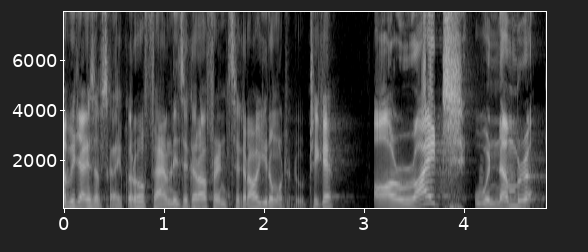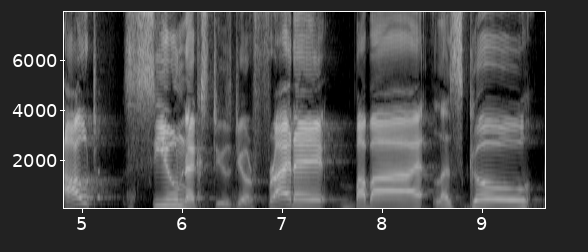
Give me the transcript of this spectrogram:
अभी जाके सब्सक्राइब करो फैमिली से कराओ फ्रेंड्स से कराओ you know what to do ठीक है All right, we're number out. See you next Tuesday or Friday. Bye bye. Let's go.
